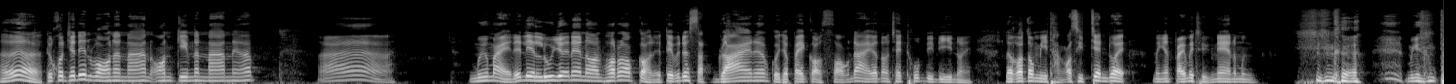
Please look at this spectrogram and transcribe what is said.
เออทุกคนจะได้รอนานๆออนเกมนานๆนะครับอ่ามือใหม่ได้เรียนรู้เยอะแน่นอนเพราะรอบก่อนเนี่ยเต็มไปด้วยสัตว์ร้ายนะครับกว่าจะไปเกาะสองได้ก็ต้องใช้ทุบดีๆหน่อย แล้วก็ต้องมีถังออกซิเจนด้วยไม่งั้นไปไม่ถึงแน่นะมึงมึงไป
